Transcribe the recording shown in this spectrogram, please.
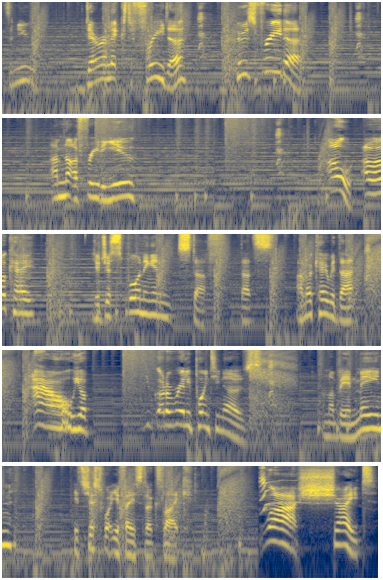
It's a new derelict Frida. Who's Frida? I'm not afraid of you. Oh, oh, okay. You're just spawning in stuff. That's I'm okay with that. Ow, you're you've got a really pointy nose. I'm not being mean. It's just what your face looks like. Wah, shite.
